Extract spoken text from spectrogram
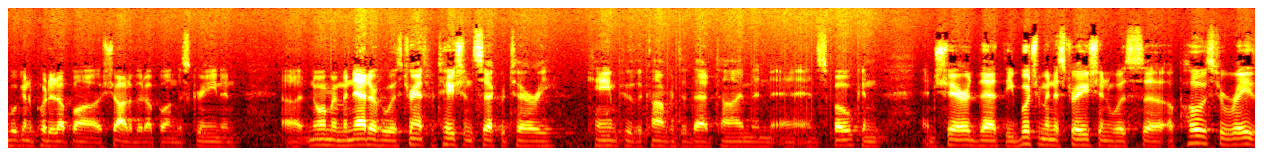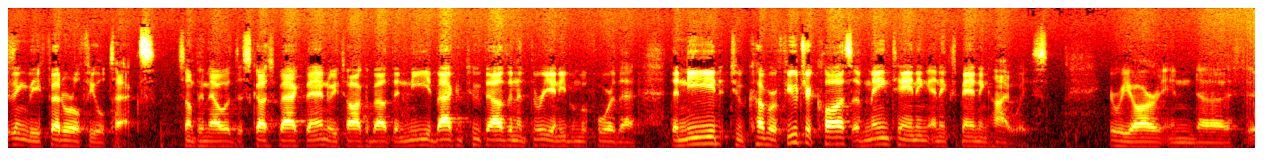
we're going to put it up, uh, a shot of it up on the screen. And uh, Norman Mineta, who was transportation secretary, came to the conference at that time and, and spoke and, and shared that the Bush administration was uh, opposed to raising the federal fuel tax something that was discussed back then. We talk about the need back in 2003 and even before that, the need to cover future costs of maintaining and expanding highways. Here we are in uh, uh,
